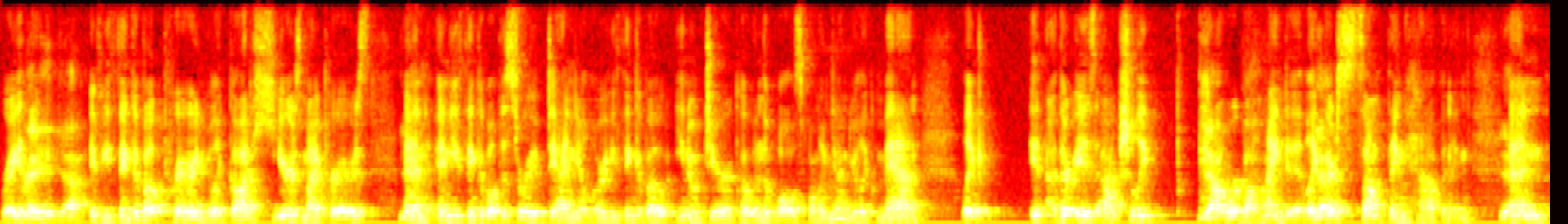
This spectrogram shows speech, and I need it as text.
right? Like, Right. Yeah. if you think about prayer and you're like god hears my prayers Yeah. and and you think about the story of daniel or you think about you know jericho and the walls falling down Mhm. you're like man like it there is actually Yeah. power behind it like Yeah. there's something happening Yeah. and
